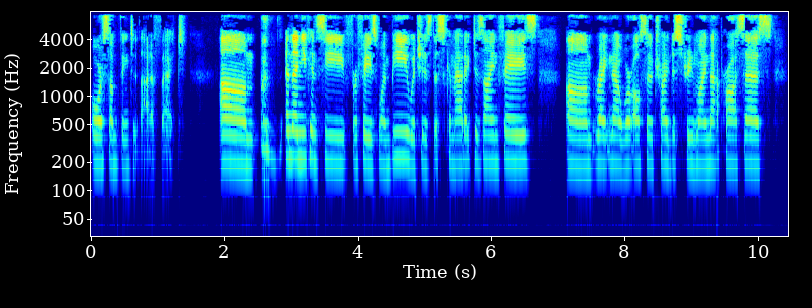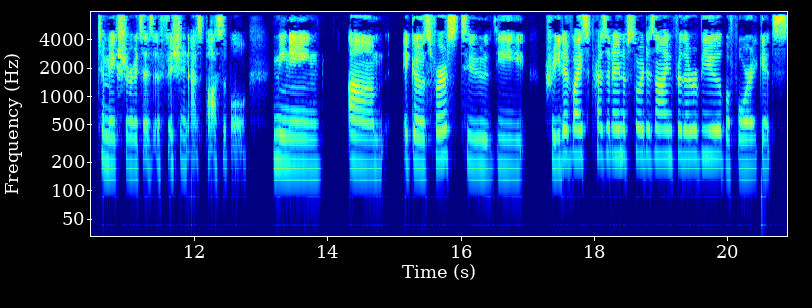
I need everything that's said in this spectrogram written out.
or something to that effect. Um, and then you can see for phase 1B, which is the schematic design phase, um, right now we're also trying to streamline that process to make sure it's as efficient as possible, meaning um, it goes first to the creative vice president of store design for the review before it gets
